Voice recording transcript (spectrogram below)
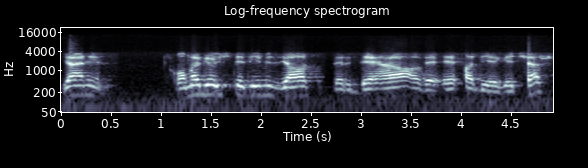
Yani omega 3 dediğimiz yağ asitleri DHA ve EPA diye geçer.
